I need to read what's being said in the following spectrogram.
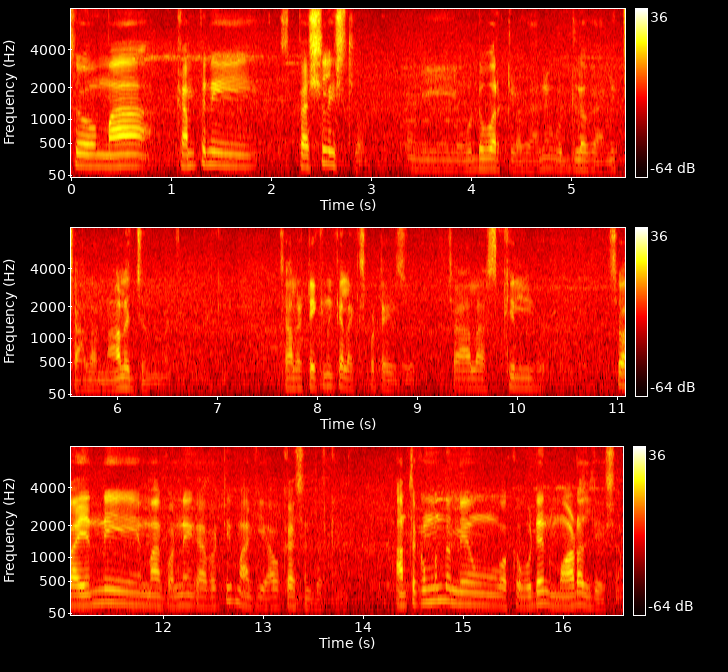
సో మా కంపెనీ స్పెషలిస్ట్లో ఈ వుడ్ వర్క్లో కానీ వుడ్లో కానీ చాలా నాలెడ్జ్ ఉంది మా కంపెనీకి చాలా టెక్నికల్ ఎక్స్పర్టైజ్ చాలా స్కిల్ సో అవన్నీ మాకు ఉన్నాయి కాబట్టి మాకు ఈ అవకాశం దొరికింది. అంతకుముందు మేము ఒక వుడెన్ మోడల్ చేసాం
